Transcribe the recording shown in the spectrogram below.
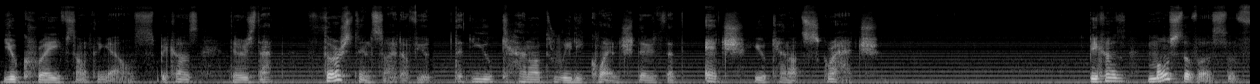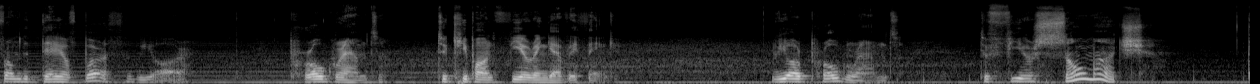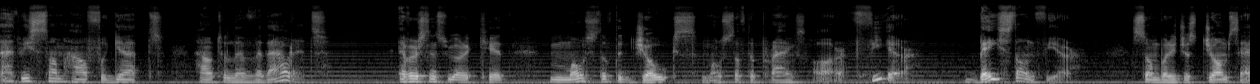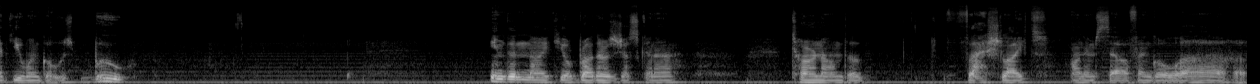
you crave something else because there is that thirst inside of you that you cannot really quench. There is that itch you cannot scratch. Because most of us, from the day of birth, we are programmed to keep on fearing everything. We are programmed to fear so much that we somehow forget how to live without it. Ever since we are a kid, most of the jokes, most of the pranks are fear, based on fear. Somebody just jumps at you and goes, boo. In the night, your brother's just gonna turn on the flashlight on himself and go, uh,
